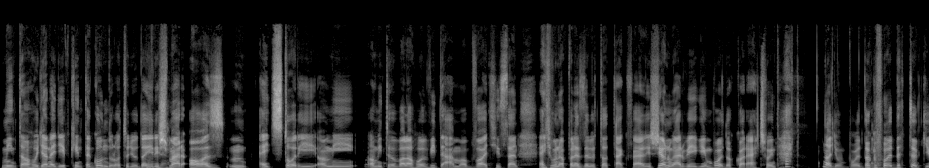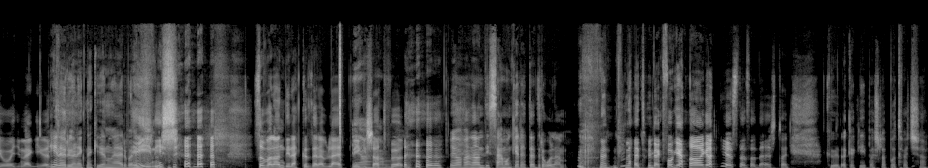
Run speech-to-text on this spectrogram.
mint ahogyan egyébként te gondolod, hogy odaér, és már az egy sztori, ami, amitől valahol vidámabb vagy, hiszen egy hónappal ezelőtt adták fel, és január végén boldog karácsonyt. Hát nagyon boldog volt, de tök jó, hogy megjött. Én örülnék neki januárban. Én is. Szóval Andi legközelebb lehet mégis ja, ad föl. Jó van, Andi, számon kereted rólam. lehet, hogy meg fogja hallgatni ezt az adást, hogy küldök-e képeslapot, vagy sem.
